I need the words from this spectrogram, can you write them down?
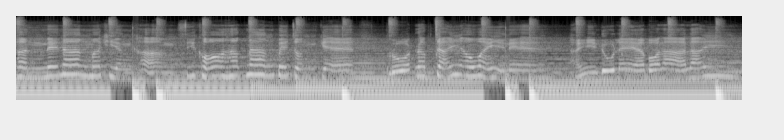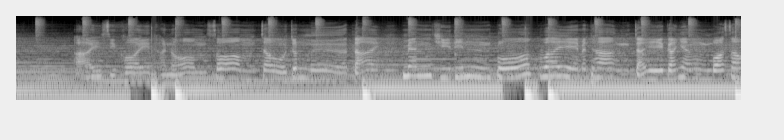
คันได้นางมาเคียงข้าง สิขอหักนางไปจนแก่ โปรดรับใจเอาไว้แน่ ให้ดูแลบ่ลาไหลอายสิคอยถนอมซ้อมเจ้าจนมือตาย แม่นขี้ดินปลวกไว้แม่นทางใจก็ยังบ่เศร้า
